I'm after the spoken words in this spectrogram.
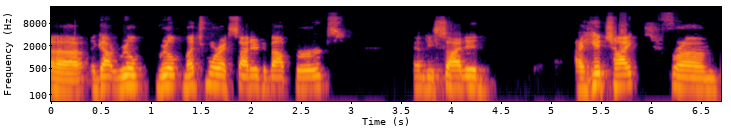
Uh, I got real, real much more excited about birds and decided I hitchhiked from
